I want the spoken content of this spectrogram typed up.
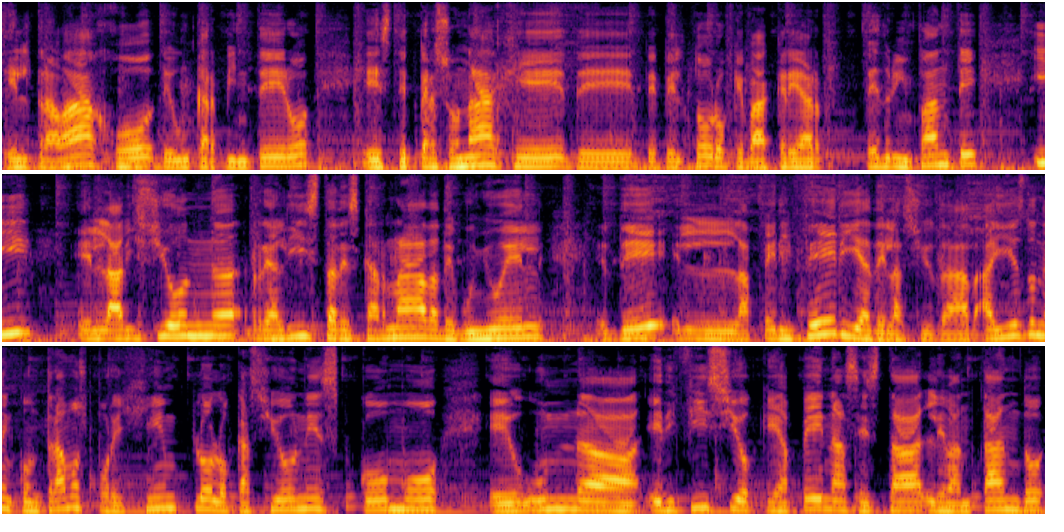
el trabajo de un carpintero, este personaje de Pepe el Toro que va a crear Pedro Infante y la visión realista, descarnada de Buñuel de la periferia de la ciudad. Ahí es donde encontramos, por ejemplo, locaciones como eh, un uh, edificio que apenas está levantando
